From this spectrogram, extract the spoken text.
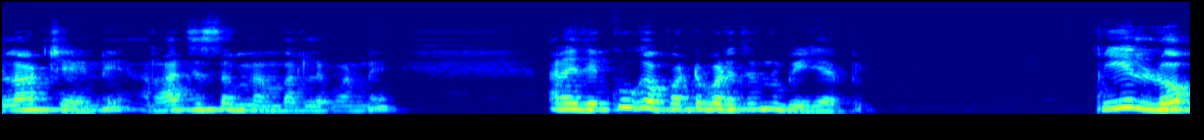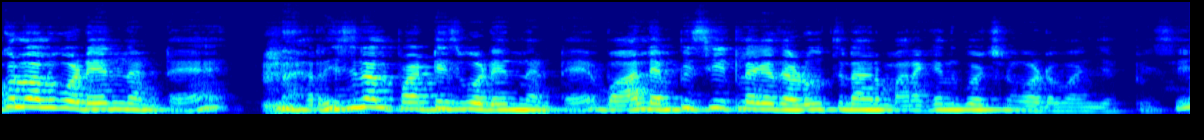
అలాట్ చేయండి. రాజ్యసభ మెంబర్లు ఇవ్వండి అనేది ఎక్కువగా పట్టుబడుతుంది బీజేపీ. ఈ లోకల్ వాళ్ళు కూడా ఏంటంటే రీజనల్ పార్టీస్ కూడా ఏంటంటే వాళ్ళు ఎంపీ సీట్లే కదా అడుగుతున్నారు మనకెందుకు వచ్చిన గొడవ అని చెప్పేసి,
